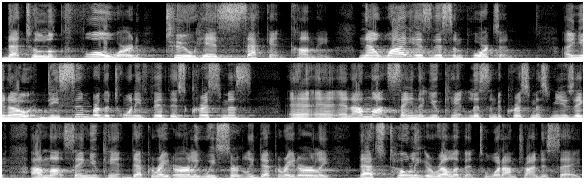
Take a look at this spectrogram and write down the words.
that to look forward to his second coming. Now, why is this important? And you know, December the 25th is Christmas. And, and, and, I'm not saying that you can't listen to Christmas music. I'm not saying you can't decorate early. We certainly decorate early. That's totally irrelevant to what I'm trying to say.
